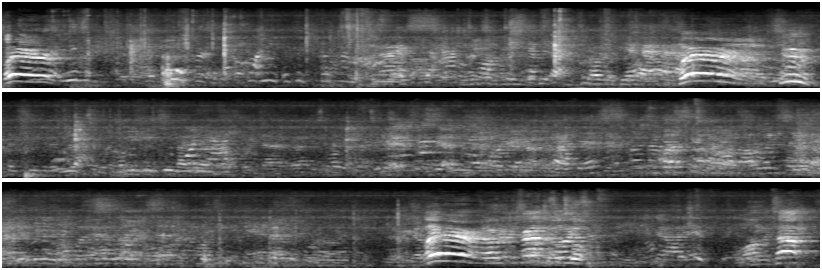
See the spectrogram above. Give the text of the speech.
Clear. Nice. Step, step. Yeah. Clear. Two. Got this. Clear. Over to the trapezoid. Along the top.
